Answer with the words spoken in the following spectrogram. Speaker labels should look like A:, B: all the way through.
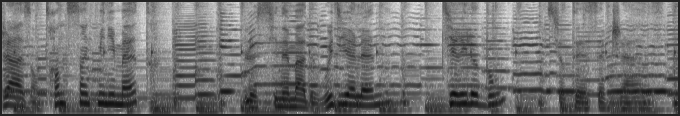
A: jazz en 35 mm, le cinéma de Woody Allen, Thierry Lebon sur TSF Jazz.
